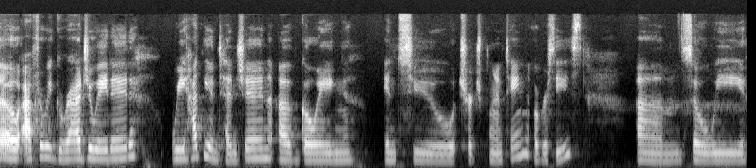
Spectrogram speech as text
So after we graduated, we had the intention of going into church planting overseas. Um, so we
